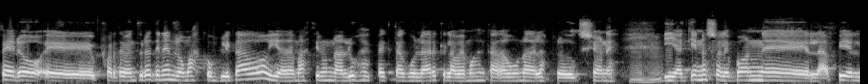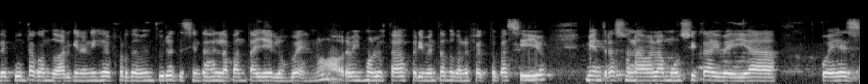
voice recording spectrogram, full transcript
pero eh, Fuerteventura tiene lo más complicado y además tiene una luz espectacular que la vemos en cada una de las producciones. Y aquí no se le pone la piel de punta cuando alguien elige Fuerteventura, te sientas en la pantalla y los ves, ¿no? Ahora mismo lo estaba experimentando con efecto pasillo mientras sonaba la música y veía pues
